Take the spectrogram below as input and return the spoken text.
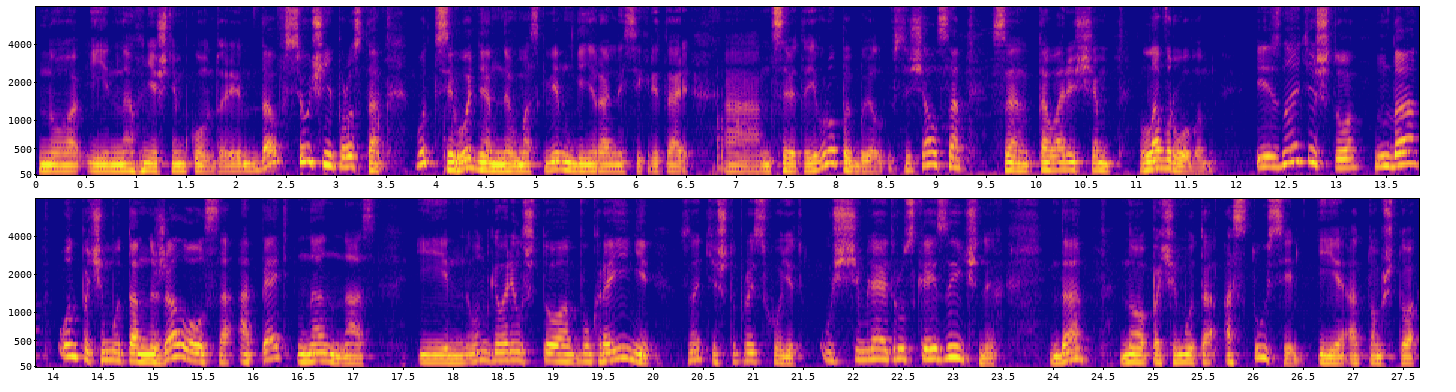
но и на внешнем контуре. Да, все очень просто. Вот сегодня в Москве генеральный секретарь а, Совета Европы был, встречался с товарищем Лавровым. И знаете что? Да, он почему-то жаловался опять на нас. И он говорил, что в Украине, знаете, что происходит? Ущемляют русскоязычных. Да, но почему-то о Стусе и о том, что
